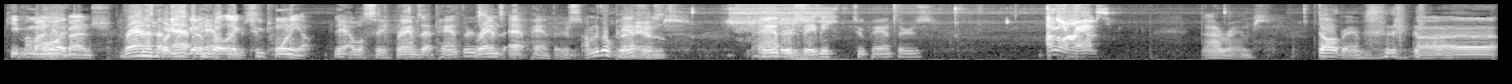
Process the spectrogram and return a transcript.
Keep him My on your bench. Rams But he's gonna put like 220 up. Yeah, we'll see. Rams at Panthers. Rams at Panthers. I'm gonna go Panthers. Rams. Panthers, baby. Two Panthers. I'm going Rams. Die Rams. Dog Rams. Uh,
